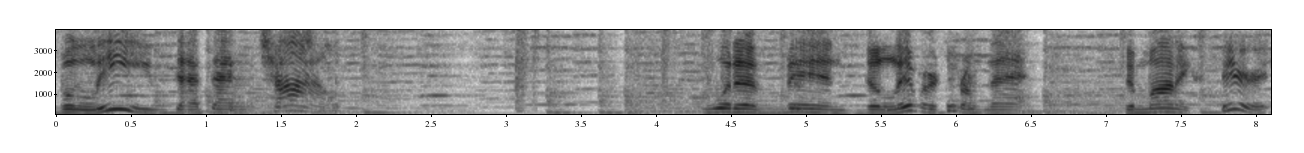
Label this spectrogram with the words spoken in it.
believed that that child would have been delivered from that demonic spirit,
